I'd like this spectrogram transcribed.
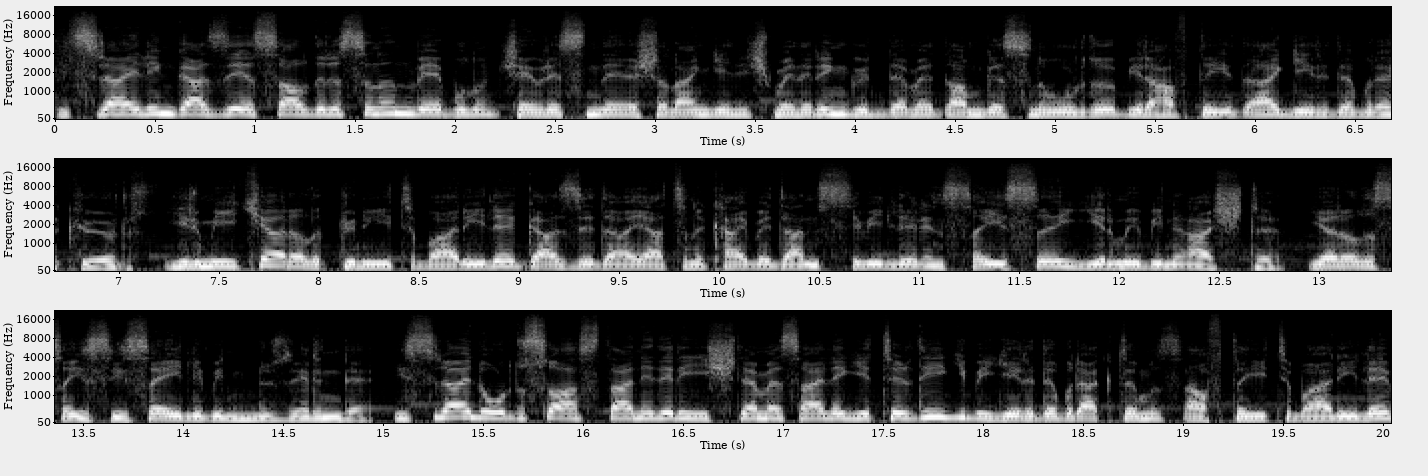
İsrail'in Gazze'ye saldırısının ve bunun çevresinde yaşanan gelişmelerin gündeme damgasını vurduğu bir haftayı daha geride bırakıyoruz. 22 Aralık günü itibariyle Gazze'de hayatını kaybeden sivillerin sayısı 20 bini aştı. Yaralı sayısı ise 50 binin üzerinde. İsrail ordusu hastaneleri işlemez hale getirdiği gibi geride bıraktığımız hafta itibariyle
